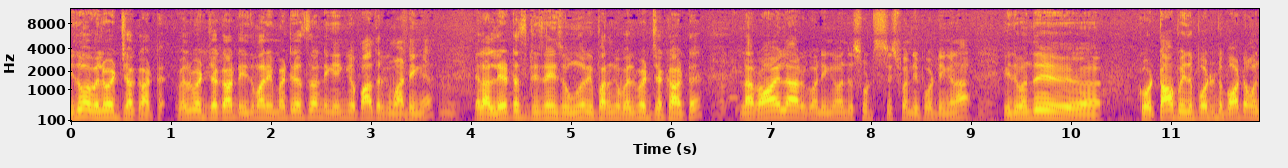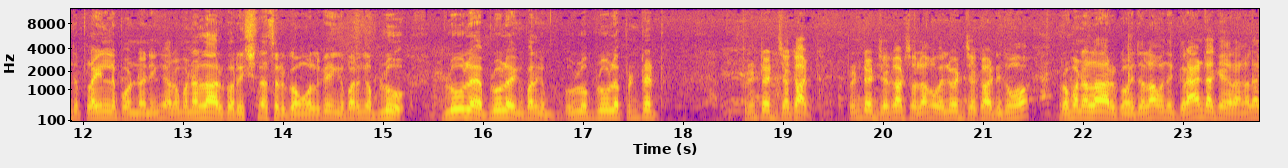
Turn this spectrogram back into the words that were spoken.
இதுவும் வெல்வெட் ஜக்காட் வெல்வெட் ஜக்காட் இது மாதிரி மெட்டீரியல்ஸ்லாம் நீங்கள் எங்கேயும் பார்த்துருக்க மாட்டீங்க. எல்லாம் லேட்டஸ்ட் டிசைன்ஸ் உங்களுக்கு பாருங்கள் வெல்வெட் ஜக்காட்டு எல்லாம் ராயலாக இருக்கும். நீங்கள் வந்து சூட் ஸ்டிச் பண்ணி போட்டிங்கன்னா இது வந்து டாப் இது போட்டுட்டு பாட்டம் வந்து பிளைனில் போடணும் நீங்கள் ரொம்ப நல்லா இருக்கும் ரிச்னஸ் இருக்கும் உங்களுக்கு. இங்கே பாருங்கள் ப்ளூ ப்ளூவில் ப்ளூவில் இங்கே பாருங்கள் ப்ளூ ப்ளூவில் printed printed jacquard printed jacquard சொல்லுவாங்க. வெல்வெட் ஜக்காட் இதுவும் ரொம்ப நல்லா இருக்கும் இதெல்லாம் வந்து கிராண்டாக கேட்குறாங்கல்ல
